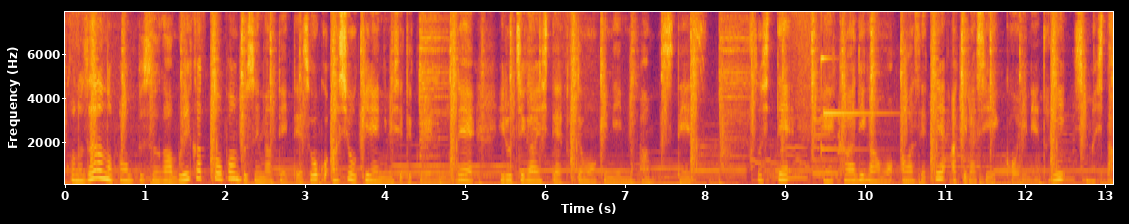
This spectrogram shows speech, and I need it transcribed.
このザラのパンプスが V カットパンプスになっていてすごく足をきれいに見せてくれるので色違いしてとてもお気に入りのパンプスです。そして、えー、カーディガンを合わせて秋らしいコーディネートにしました。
